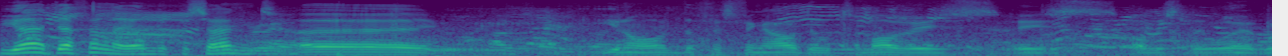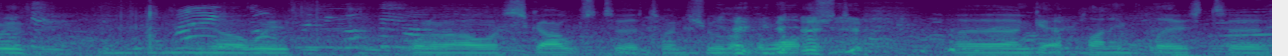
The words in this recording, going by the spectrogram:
Yeah, definitely, hundred percent. Uh, You know, the first thing I'll do tomorrow is is obviously work with, you know, with one of our scouts to, to ensure that they're watched uh, and get a plan in place to,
